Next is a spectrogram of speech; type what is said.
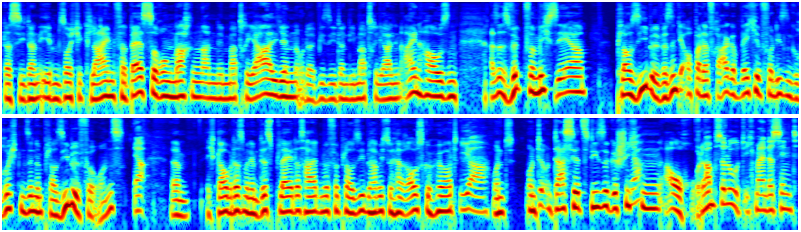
dass sie dann eben solche kleinen Verbesserungen machen an den Materialien oder wie sie dann die Materialien einhausen. Also es wirkt für mich sehr plausibel. Wir sind ja auch bei der Frage, welche von diesen Gerüchten sind denn plausibel für uns? Ja. Ähm, ich glaube, das mit dem Display, das halten wir für plausibel, habe ich so herausgehört. Ja. Und, und, und das jetzt diese Geschichten ja. auch, oder? Absolut. Ich meine, das sind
